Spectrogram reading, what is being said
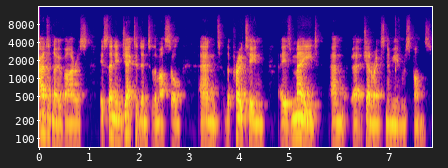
adenovirus. It's then injected into the muscle, and the protein is made and uh, generates an immune response.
